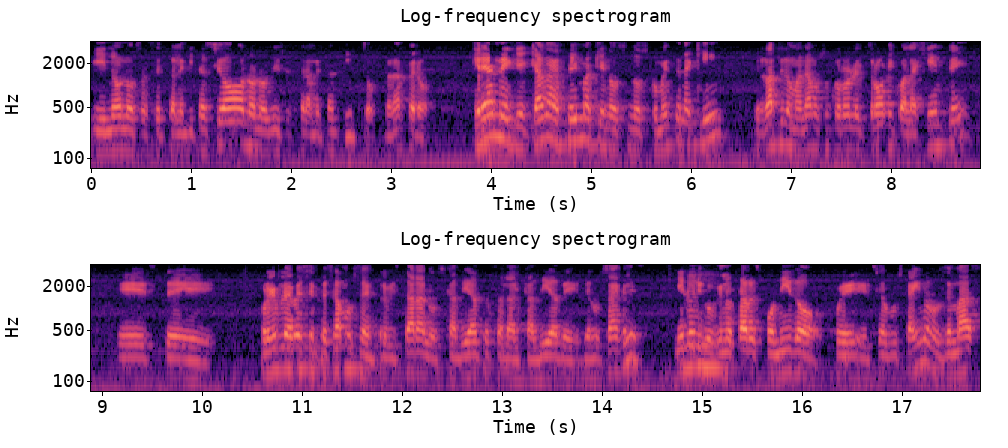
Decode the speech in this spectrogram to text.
y no nos acepta la invitación o nos dice espérame tantito, ¿verdad? Pero créanme que cada tema que nos, nos comenten aquí, rápido mandamos un correo electrónico a la gente, este, por ejemplo, a veces empezamos a entrevistar a los candidatos a la alcaldía de, de Los Ángeles y el único que nos ha respondido fue el señor Buscaíno, los demás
